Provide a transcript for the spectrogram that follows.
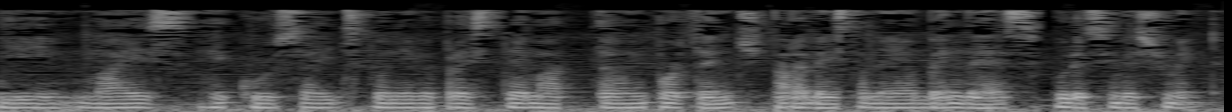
e mais recurso aí disponível para esse tema tão importante. Parabéns também ao BNDES por esse investimento.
